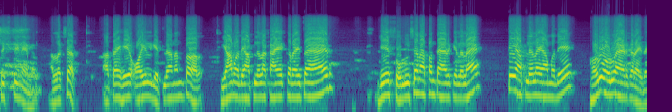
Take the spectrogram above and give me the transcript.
सिक्स्टीन एम एल लक्षात? आता हे ऑइल घेतल्यानंतर यामध्ये आपल्याला काय करायचं आहे ऍड जे सोल्युशन आपण तयार केलेलं आहे ते आपल्याला यामध्ये हळूहळू ऍड करायचं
